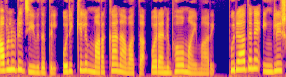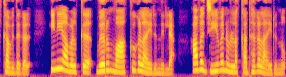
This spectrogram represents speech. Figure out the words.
അവളുടെ ജീവിതത്തിൽ ഒരിക്കലും മറക്കാനാവാത്ത ഒരനുഭവമായി മാറി. പുരാതന ഇംഗ്ലീഷ് കവിതകൾ ഇനി അവൾക്ക് വെറും വാക്കുകളായിരുന്നില്ല. അവ ജീവനുള്ള കഥകളായിരുന്നു.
